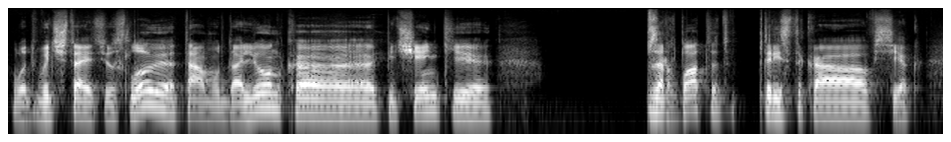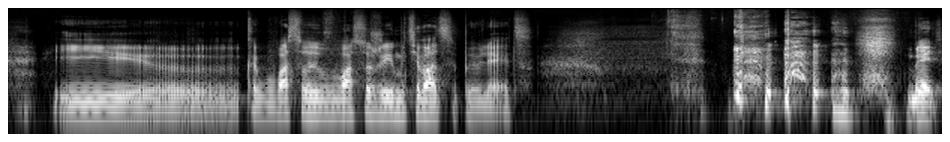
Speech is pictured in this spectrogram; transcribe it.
Вот вы читаете условия, там удаленка, печеньки, зарплата 300к в сек, и э, как бы у вас, у вас уже и мотивация появляется. Блять,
